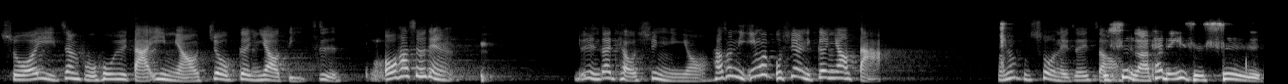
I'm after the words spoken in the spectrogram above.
所以政府呼吁打疫苗就更要抵制。哦，他是有点有点在挑衅你哦。他说你因为不信任，你更要打，好像不错呢这一招。不是啦，他的意思是，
